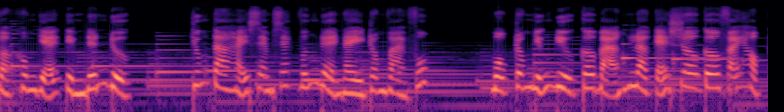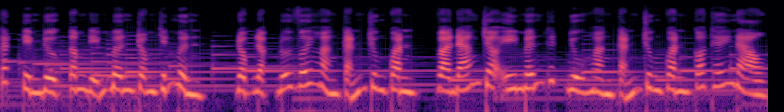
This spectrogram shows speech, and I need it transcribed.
và không dễ tìm đến được. Chúng ta hãy xem xét vấn đề này trong vài phút. Một trong những điều cơ bản là kẻ sơ cơ phải học cách tìm được tâm điểm bên trong chính mình, độc lập đối với hoàn cảnh chung quanh, và đáng cho y mến thích dù hoàn cảnh chung quanh có thế nào.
